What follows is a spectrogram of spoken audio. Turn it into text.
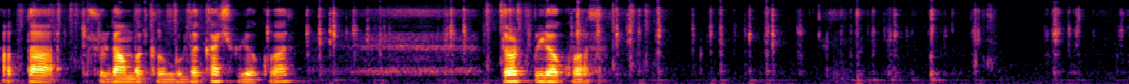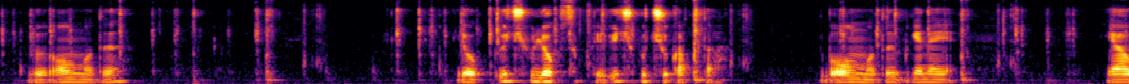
Hatta şuradan bakalım burada kaç blok var? 4 blok var. Dur olmadı. Yok 3 blok zıplıyor. 3.5 hatta. Bu olmadı. Gene ya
